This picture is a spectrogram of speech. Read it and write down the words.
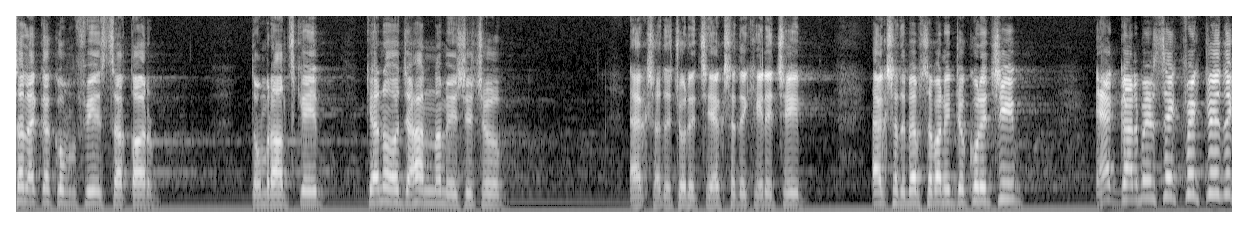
সালাকাকুম ফি সাকার, তোমরা আজকে কেন জাহান্নামে এসেছ? একসাথে চলেছি, একসাথে খেলেছি, একসাথে ব্যবসা বাণিজ্য করেছি, এক গার্মেন্টস এক ফ্যাক্টরিতে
